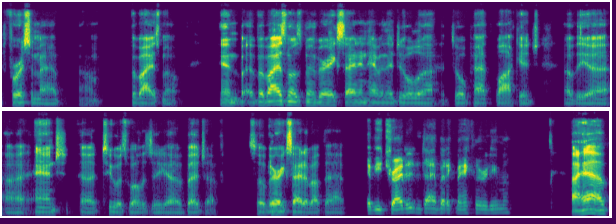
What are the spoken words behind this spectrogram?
faricimab, um, Vabysmo. And Vabysmo has been very exciting having the dual uh, dual path blockage of the uh, uh, Ang2 uh, as well as the uh, VEGF. So very excited about that. Have you tried it in diabetic macular edema? I have,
